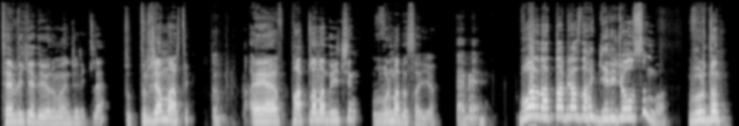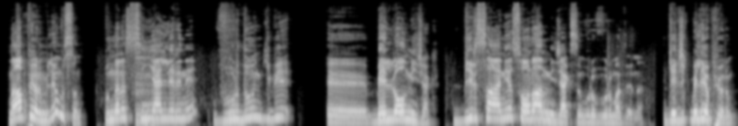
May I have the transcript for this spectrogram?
Tebrik ediyorum öncelikle. Tutturacağım mı artık? Tuttu. Ee, patlamadığı için vurmadın sayıyor. Ebe. Bu arada hatta biraz daha gerici olsun mu? Vurdun. Ne yapıyorum biliyor musun? Bunların sinyallerini vurduğun gibi e, belli olmayacak. Bir saniye sonra Tamam. anlayacaksın vurup vurmadığını. Gecikmeli yapıyorum.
